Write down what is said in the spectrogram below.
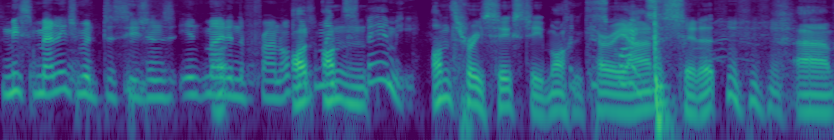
mismanagement decisions in, made in the front office. on- Mate, spare me. On 360, Michael It's a Carayannis disgrace. said it. Um,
